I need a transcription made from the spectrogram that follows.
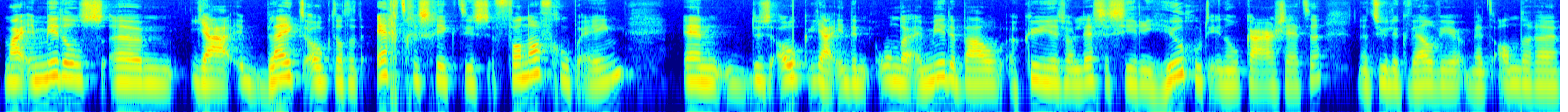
Maar inmiddels um, ja, blijkt ook dat het echt geschikt is vanaf groep 1. En dus ook ja, in de onder- en middenbouw kun je zo'n lessenserie heel goed in elkaar zetten. Natuurlijk wel weer met andere,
